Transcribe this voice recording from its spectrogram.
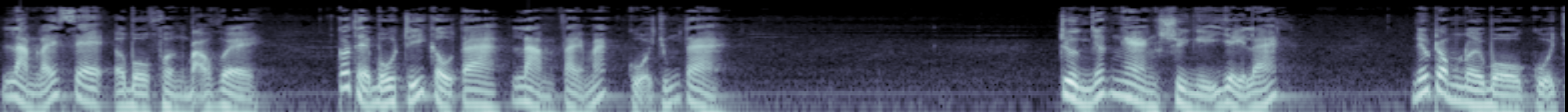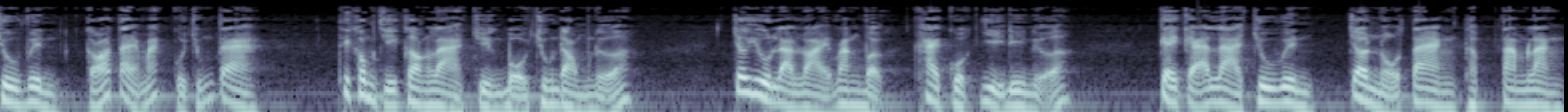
làm lái xe ở bộ phận bảo vệ, có thể bố trí cậu ta làm tài mắt của chúng ta. Trường Nhất Ngang suy nghĩ giây lát. Nếu trong nội bộ của Chu Vinh có tài mắt của chúng ta, thì không chỉ còn là chuyện bộ chuông đồng nữa. Cho dù là loại văn vật khai cuộc gì đi nữa, kể cả là Chu Vinh cho nổ tan thập tam lăng,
